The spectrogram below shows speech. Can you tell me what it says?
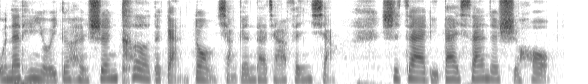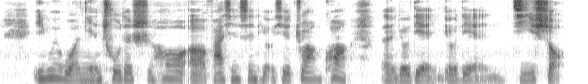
我那天有一个很深刻的感动，想跟大家分享，是在礼拜三的时候，因为我年初的时候，呃，发现身体有些状况，呃，有点有点棘手，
